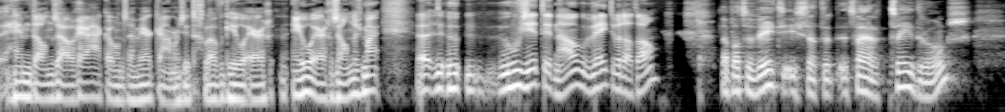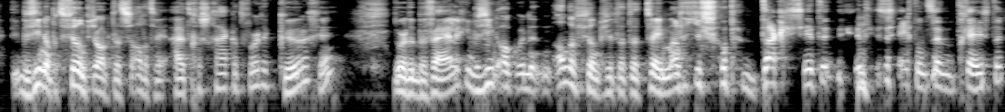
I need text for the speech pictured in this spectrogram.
hem dan zou raken. Want zijn werkkamer zit geloof ik heel, erg, heel ergens anders. Maar hoe zit dit nou? Weten we dat al? Nou, wat we weten is dat het, het waren twee drones we zien op het filmpje ook dat ze alle twee uitgeschakeld worden, keurig, hè? door de beveiliging. We zien ook in een ander filmpje dat er twee mannetjes op het dak zitten. het is echt ontzettend geestig.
